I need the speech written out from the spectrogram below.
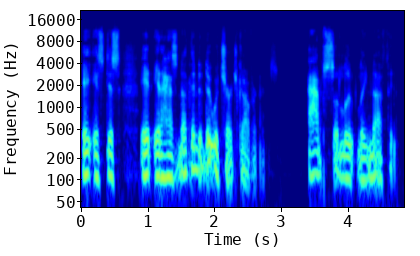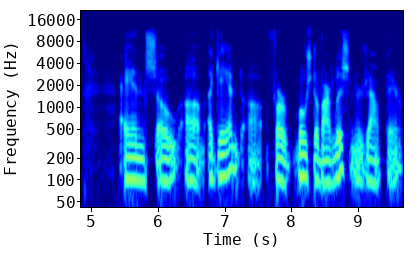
governance. It's just, it, it has nothing to do with church governance. Absolutely nothing. And so, um, again, uh, for most of our listeners out there,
